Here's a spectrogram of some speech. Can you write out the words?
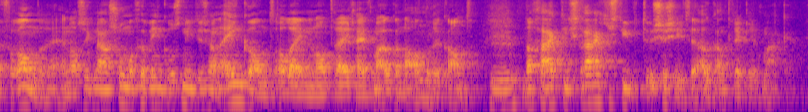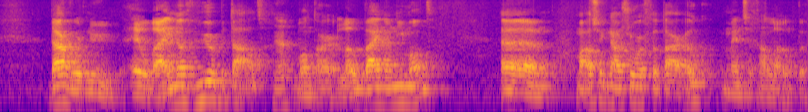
veranderen. En als ik nou sommige winkels niet dus aan één kant alleen een entree geef, maar ook aan de andere kant. Dan ga ik die straatjes die ertussen zitten ook aantrekkelijk maken. Daar wordt nu heel weinig huur betaald. Ja. Want daar loopt bijna niemand. Ehm, maar als ik nou zorg dat daar ook mensen gaan lopen,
